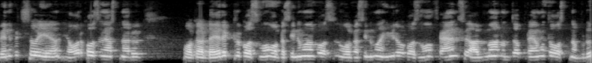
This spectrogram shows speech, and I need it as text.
బెనిఫిట్ షో ఎవరి కోసం వేస్తున్నారు? ఒక డైరెక్టర్ కోసమో ఒక సినిమా కోసం ఒక సినిమా హీరో కోసమో ఫ్యాన్స్ అభిమానంతో ప్రేమతో వస్తున్నప్పుడు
